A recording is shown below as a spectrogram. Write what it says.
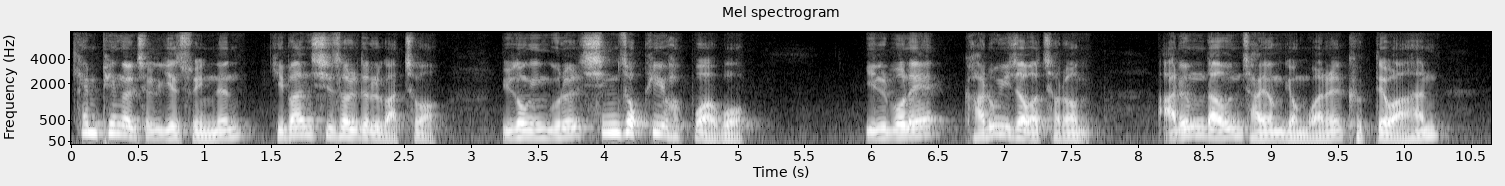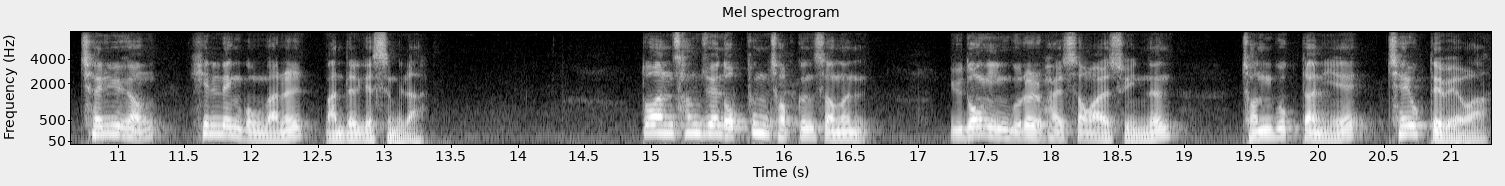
캠핑을 즐길 수 있는 기반 시설들을 갖춰 유동인구를 신속히 확보하고 일본의 가루이자와처럼 아름다운 자연 경관을 극대화한 체류형 힐링 공간을 만들겠습니다. 또한 상주의 높은 접근성은 유동인구를 활성화할 수 있는 전국 단위의 체육대회와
